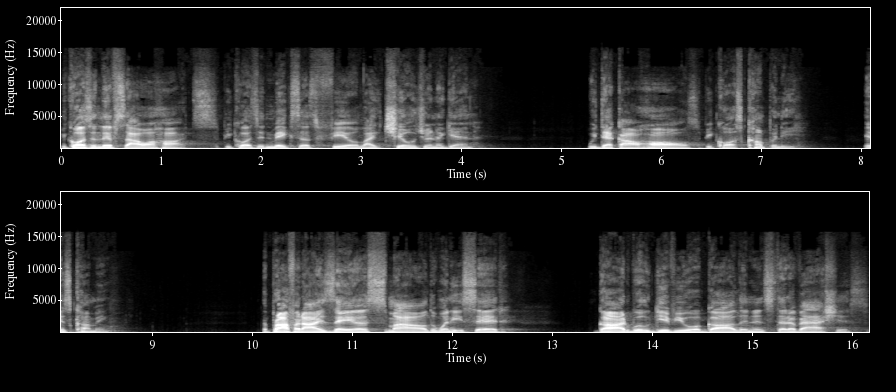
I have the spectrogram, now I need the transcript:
because it lifts our hearts, because it makes us feel like children again. We deck our halls because company is coming. The prophet Isaiah smiled when he said, God will give you a garland instead of ashes,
